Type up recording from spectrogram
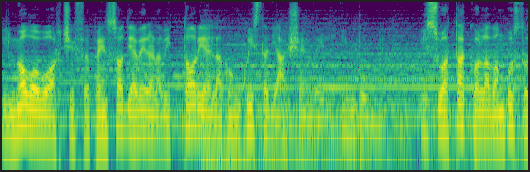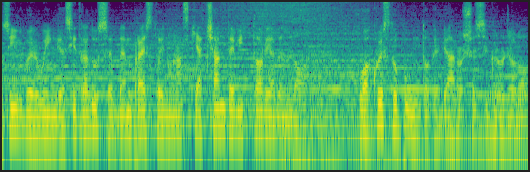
il nuovo Warchief pensò di avere la vittoria e la conquista di Ashenvale in pugno. Il suo attacco all'avamposto Silverwing si tradusse ben presto in una schiacciante vittoria del Lord. Fu a questo punto che Garrosh si crogiolò,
